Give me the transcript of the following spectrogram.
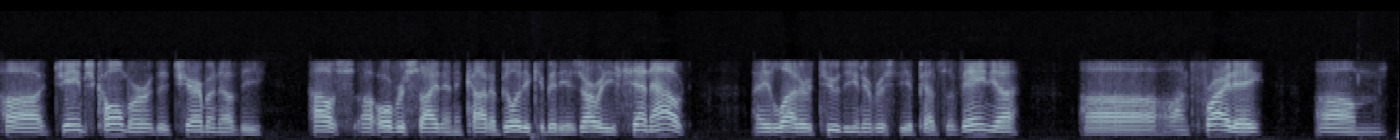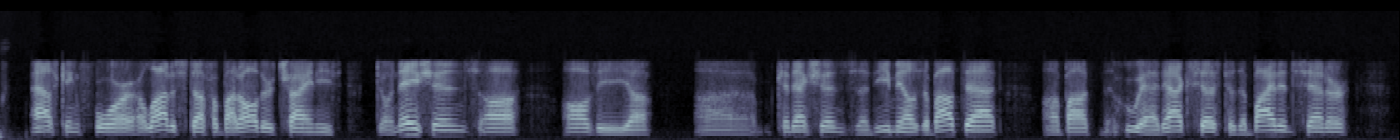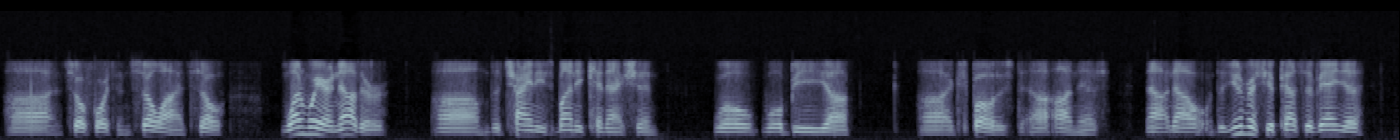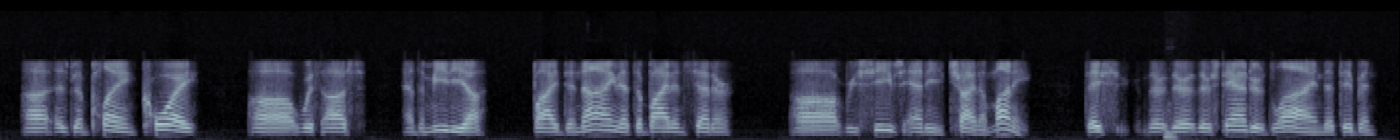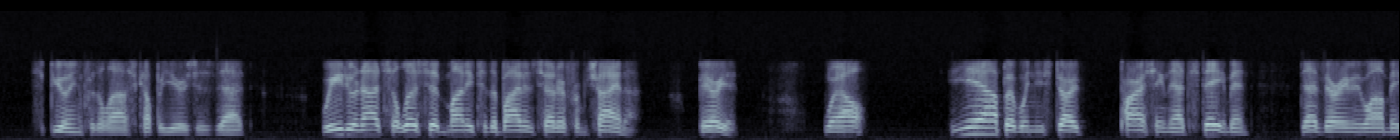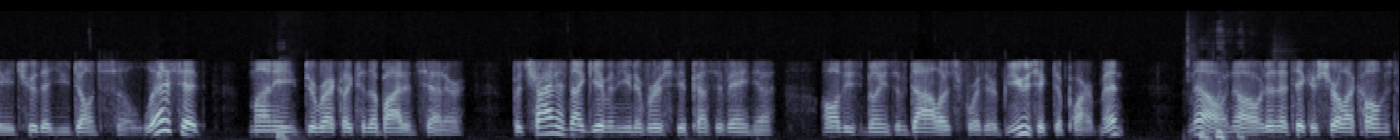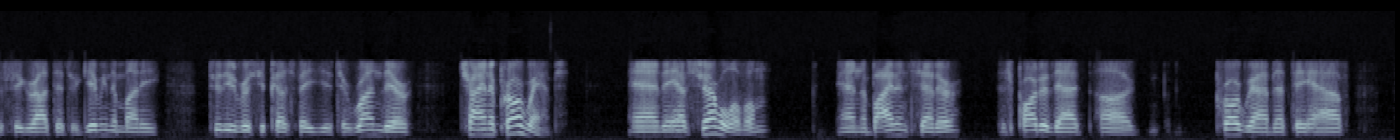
uh, James Comer, the chairman of the House uh, Oversight and Accountability Committee, has already sent out a letter to the University of Pennsylvania uh, on Friday um, asking for a lot of stuff about all their Chinese donations, uh, all the uh, uh, connections and emails about that, about who had access to the Biden Center, uh, so forth and so on. So, one way or another, um, the Chinese money connection will will be uh, exposed uh, on this. Now, now the University of Pennsylvania uh, has been playing coy uh, with us and the media by denying that the Biden Center uh, receives any China money. They their their their standard line that they've been spewing for the last couple of years is that we do not solicit money to the Biden Center from China. Period. Well, yeah, but when you start parsing that statement, that very well may be true that you don't solicit money directly to the Biden Center, but China's not giving the University of Pennsylvania all these millions of dollars for their music department. No, no, it doesn't take a Sherlock Holmes to figure out that they're giving the money to the University of Pennsylvania to run their China programs. And they have several of them. And the Biden Center is part of that uh, program that they have.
